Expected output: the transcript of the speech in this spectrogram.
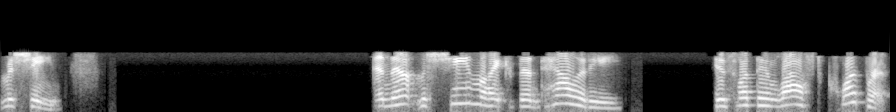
machines. And that machine-like mentality is what they left corporate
